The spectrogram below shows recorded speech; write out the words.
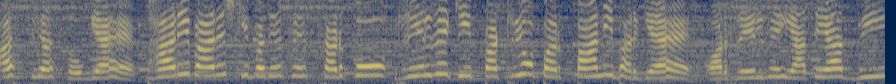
अस्त व्यस्त हो गया है। भारी बारिश की वजह से सड़कों, रेलवे की पटरियों पर पानी भर गया है और रेलवे यातायात भी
